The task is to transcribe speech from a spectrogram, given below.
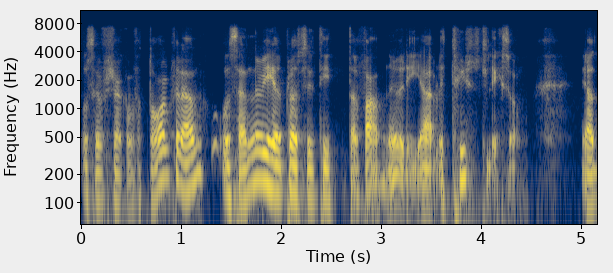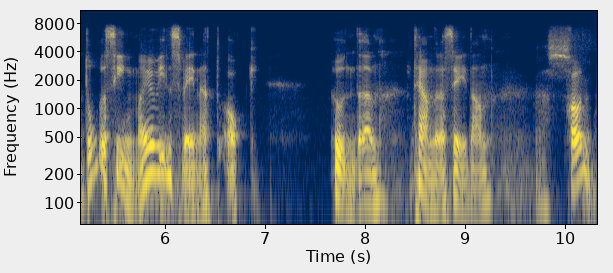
Och ska försöka få tag på den. Och sen när vi helt plötsligt tittar, fan nu är det jävligt tyst liksom. Ja, då simmar ju vildsvinet och hunden till andra sidan. Sjön.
